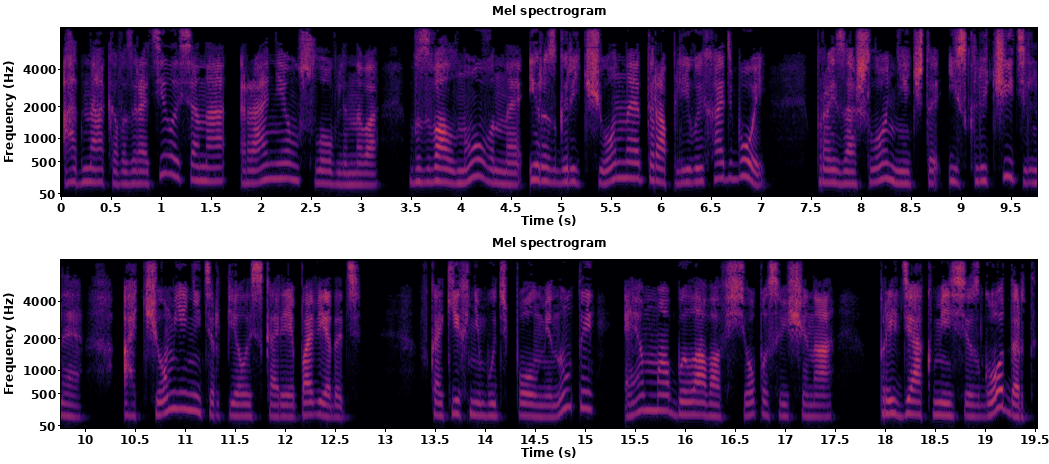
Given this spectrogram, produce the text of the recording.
Однако возвратилась она ранее условленного, взволнованная и разгоряченная торопливой ходьбой. Произошло нечто исключительное, о чем я не терпелось скорее поведать. В каких-нибудь полминуты Эмма была во все посвящена. Придя к миссис Годдард,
